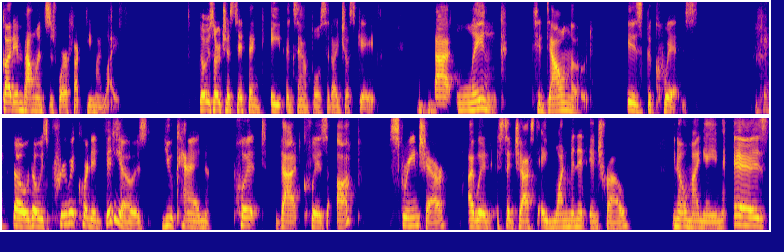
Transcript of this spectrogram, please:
gut imbalances were affecting my life. Those are just i think eight examples that i just gave. Mm-hmm. that link to download is the quiz. Okay. So those pre-recorded videos you can put that quiz up screen share. I would suggest a one minute intro you know, my name is,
